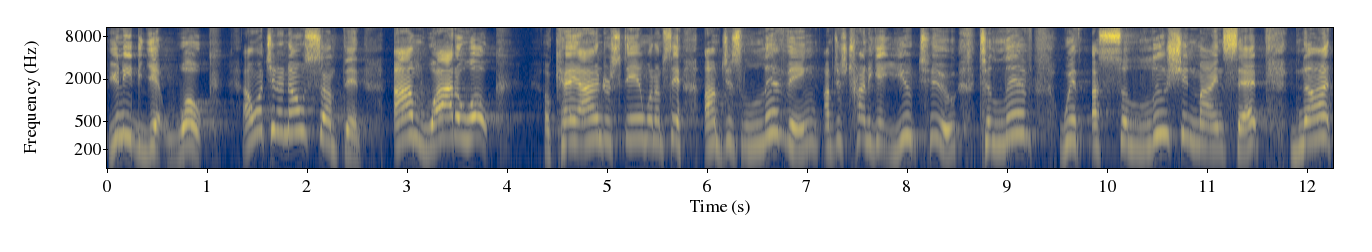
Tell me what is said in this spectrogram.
you need to get woke. I want you to know something. I'm wide awoke. Okay, I understand what I'm saying. I'm just living, I'm just trying to get you too to live with a solution mindset, not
